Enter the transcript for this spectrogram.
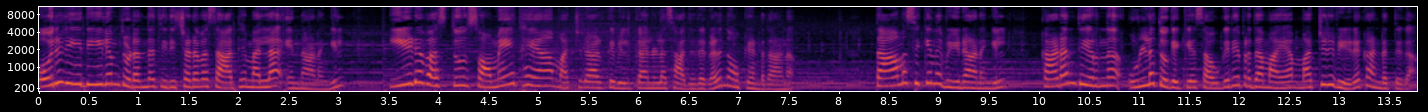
ഒരു രീതിയിലും തുടർന്ന് തിരിച്ചടവ് സാധ്യമല്ല എന്നാണെങ്കിൽ ഈട് വസ്തു സ്വമേധയാ മറ്റൊരാൾക്ക് വിൽക്കാനുള്ള സാധ്യതകൾ നോക്കേണ്ടതാണ്. താമസിക്കുന്ന വീടാണെങ്കിൽ കടം തീർന്ന് ഉള്ള തുകയ്ക്ക് സൗകര്യപ്രദമായ മറ്റൊരു വീട് കണ്ടെത്തുക.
